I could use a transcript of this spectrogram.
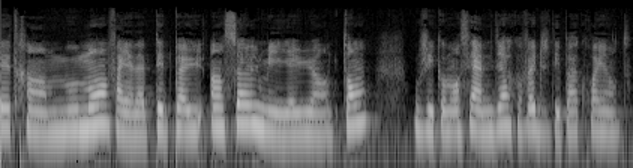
peut-être un moment, enfin, il y en a peut-être pas eu un seul, mais il y a eu un temps où j'ai commencé à me dire qu'en fait, j'étais pas croyante.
